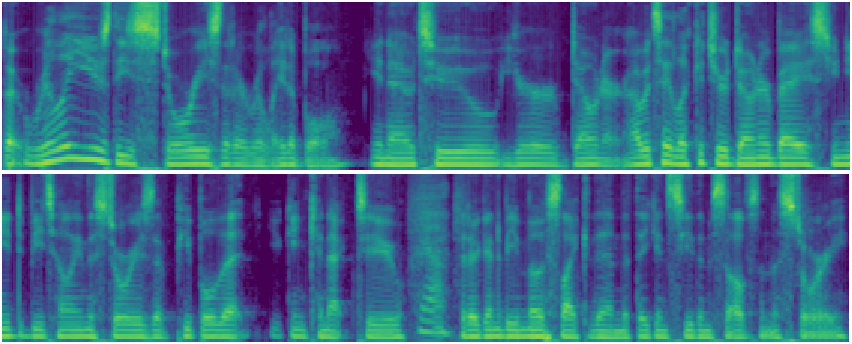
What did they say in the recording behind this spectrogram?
but really use these stories that are relatable, you know, to your donor. I would say look at your donor base. You need to be telling the stories of people that you can connect to yeah. that are going to be most like them, that they can see themselves in the story.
